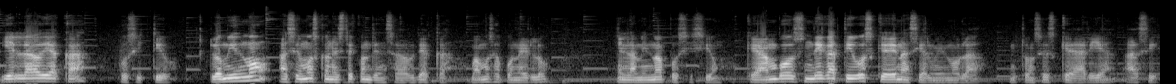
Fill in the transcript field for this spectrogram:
Y el lado de acá positivo. Lo mismo hacemos con este condensador de acá. Vamos a ponerlo en la misma posición. Que ambos negativos queden hacia el mismo lado. Entonces quedaría así.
